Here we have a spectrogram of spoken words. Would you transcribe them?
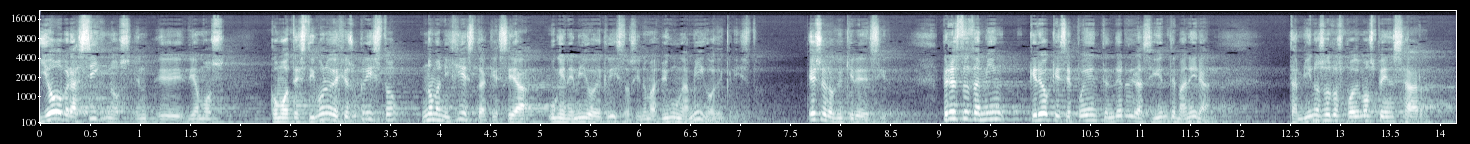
y obra signos, eh, digamos, como testimonio de Jesucristo, no manifiesta que sea un enemigo de Cristo, sino más bien un amigo de Cristo. Eso es lo que quiere decir. Pero esto también creo que se puede entender de la siguiente manera. También nosotros podemos pensar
